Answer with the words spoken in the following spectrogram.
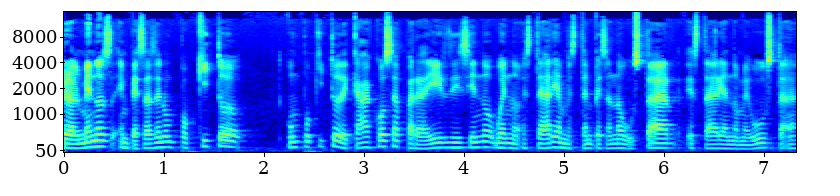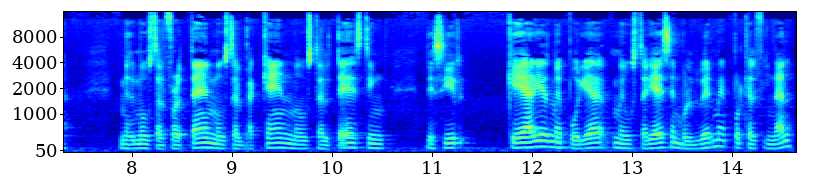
pero al menos empezar a hacer un poquito, un poquito de cada cosa para ir diciendo, bueno, esta área me está empezando a gustar, esta área no me gusta, me, gusta el frontend, me gusta el backend, me gusta el testing, decir qué áreas me, podría, me gustaría desenvolverme, porque al final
